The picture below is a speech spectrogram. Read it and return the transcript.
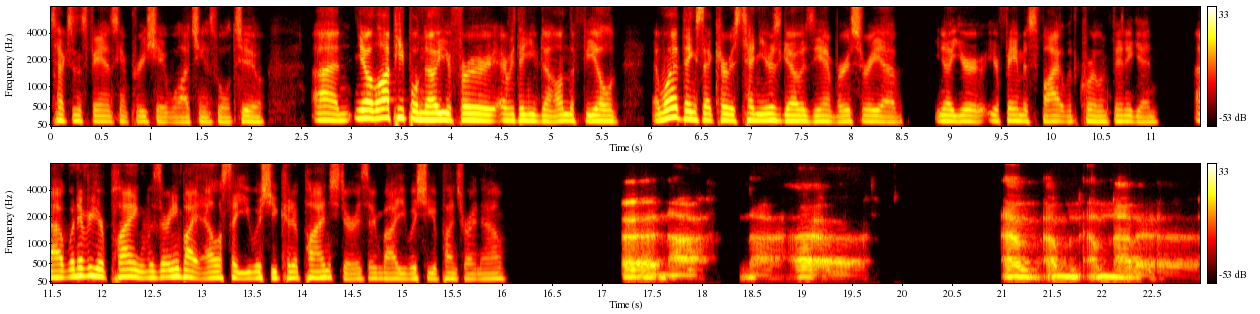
Texans fans can appreciate watching as well too. Um, you know, a lot of people know you for everything you've done on the field, and one of the things that was ten years ago is the anniversary of you know your your famous fight with Cortland Finnegan. Uh, whenever you're playing, was there anybody else that you wish you could have punched, or is there anybody you wish you could punch right now? Uh, nah, nah. I, uh, I'm, I'm, I'm not a. Uh,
